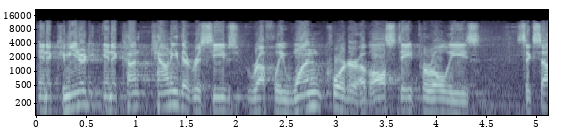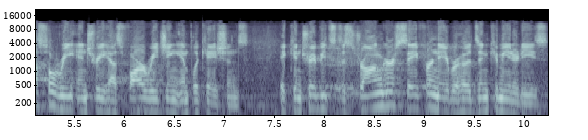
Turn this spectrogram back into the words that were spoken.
In a, community, in a county that receives roughly one quarter of all state parolees, successful reentry has far reaching implications. It contributes to stronger, safer neighborhoods and communities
